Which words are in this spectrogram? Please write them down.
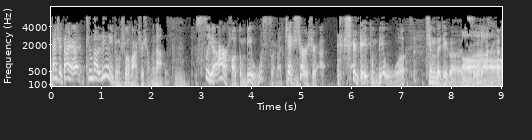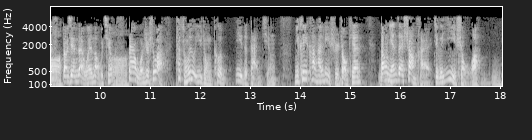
但是当然听到另一种说法是什么呢？嗯，四月二号董必武死了，这事儿是。是给董必武听的这个词，到现在我也闹不清。但是我是说啊，他总有一种特异的感情。你可以看看历史照片，当年在上海这个易手啊，嗯，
